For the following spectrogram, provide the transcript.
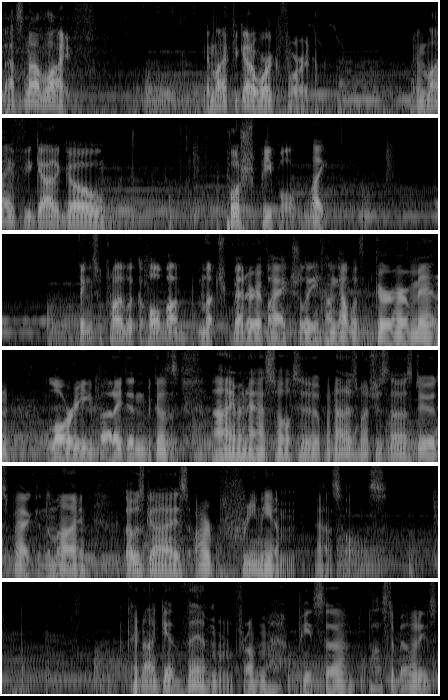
That's not life. In life, you gotta work for it. In life, you gotta go push people. Like, things would probably look a whole lot much better if I actually hung out with Germ and Lori, but I didn't because I'm an asshole too. But not as much as those dudes back in the mine. Those guys are premium assholes. Could not get them from pizza possibilities.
